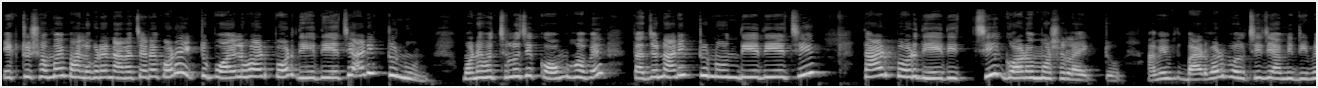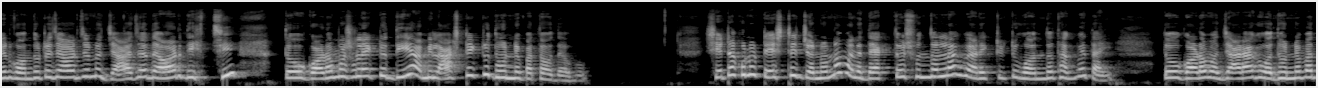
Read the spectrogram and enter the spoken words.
একটু সময় ভালো করে নাড়াচাড়া করে একটু বয়েল হওয়ার পর দিয়ে দিয়েছি আর একটু নুন। মনে হচ্ছিল যে কম হবে, তার জন্য আর একটু নুন দিয়ে দিয়েছি। তারপর দিয়ে দিচ্ছি গরম মশলা একটু। আমি বারবার বলছি যে আমি ডিমের গন্ধটা যাওয়ার জন্য যা যা দেওয়ার দিচ্ছি, তো গরম মশলা একটু দিয়ে আমি লাস্টে একটু ধনে পাতাও দেবো। সেটা কোনো টেস্টের জন্য না মানে দেখতেও সুন্দর লাগবে, আর একটু একটু গন্ধ থাকবে তাই। তো গরম, যারা ধন্যবাদ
